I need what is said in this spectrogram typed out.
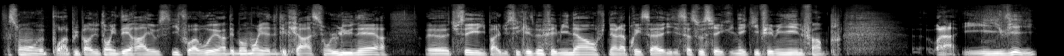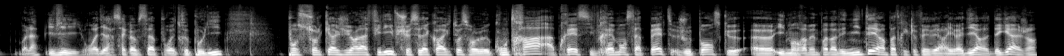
façon, euh, pour la plupart du temps, il déraille aussi. Il faut avouer, hein, des moments, il y a des déclarations lunaires. tu sais, il parle du cyclisme féminin. Au final, après, il s'associe avec une équipe féminine. Enfin, voilà, il vieillit. Voilà, il vieillit. On va dire ça comme ça pour être poli. Pour, sur le cas Julien Philippe, je suis assez d'accord avec toi sur le contrat. Après, si vraiment ça pète, je pense que euh, il demandera même pas d'indemnité, hein, Patrick Lefebvre. Il va dire dégage, hein.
